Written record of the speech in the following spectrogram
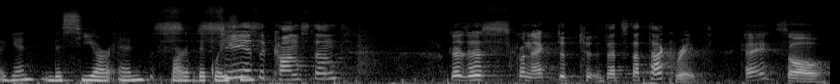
again in the CRN part of the equation? C is a constant that is connected to, that's the attack rate. Okay, so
